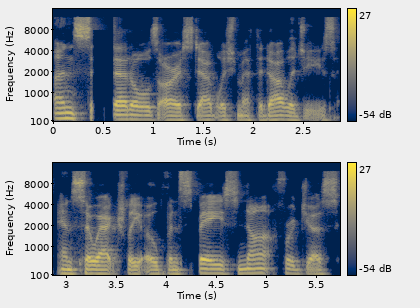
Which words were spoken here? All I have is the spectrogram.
unsettles our established methodologies. And so actually open space, not for just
